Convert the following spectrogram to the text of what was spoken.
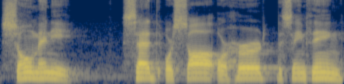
So many said or saw or heard the same thing.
